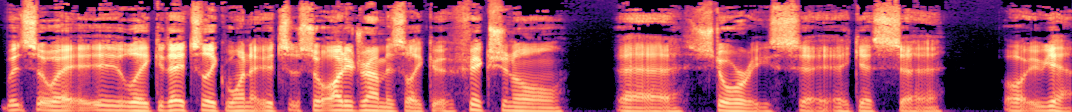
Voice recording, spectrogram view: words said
But so, uh, like, that's like one, it's so audio drama is like fictional uh, stories, uh, I guess. Uh, or, yeah,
